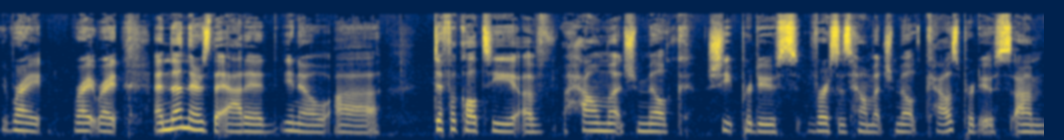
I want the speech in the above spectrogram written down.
Right, right, right. And then there's the added, you know, uh, difficulty of how much milk sheep produce versus how much milk cows produce. Um,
